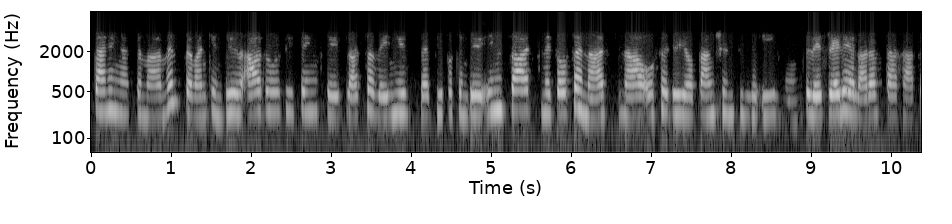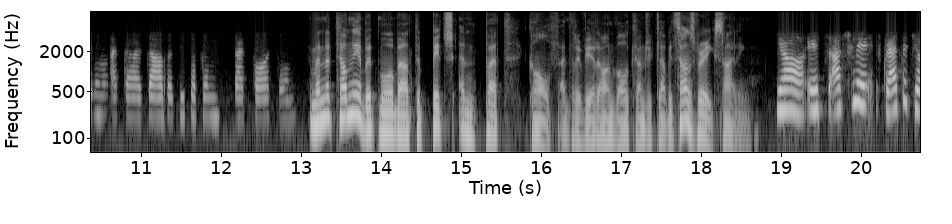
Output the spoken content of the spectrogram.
stunning at the moment. So one can do outdoorsy things. There's lots of venues that people can do inside. And it's also nice now also do your functions in the evening. So there's really a lot of stuff happening at the hotel that people can take part. Amanda, tell me a bit more about the pitch and putt golf at the Riviera on Vaal Country Club. It sounds very exciting. Yeah, it's actually it's great that you're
